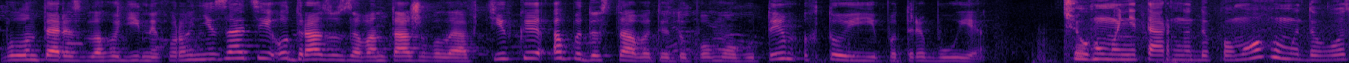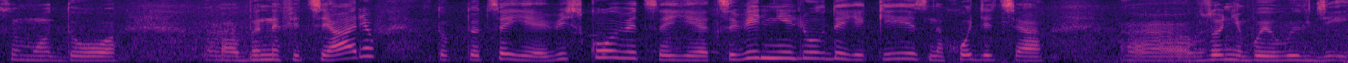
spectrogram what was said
Волонтери з благодійних організацій одразу завантажували автівки, аби доставити допомогу тим, хто її потребує. Цю гуманітарну допомогу ми довозимо до е, бенефіціарів, тобто це є військові, це є цивільні люди, які знаходяться е, в зоні бойових дій.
